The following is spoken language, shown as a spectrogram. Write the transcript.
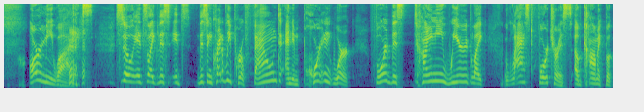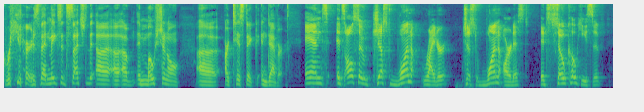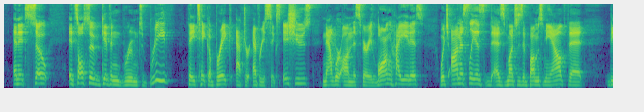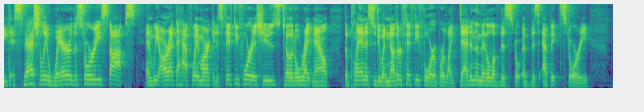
Army Wives. So it's like this, it's this incredibly profound and important work for this tiny, weird, like, last fortress of comic book readers that makes it such a, a emotional, uh, artistic endeavor. And it's also just one writer, just one artist. It's so cohesive and it's so it's also given room to breathe. They take a break after every 6 issues. Now we're on this very long hiatus, which honestly is as much as it bums me out that especially where the story stops and we are at the halfway mark. It is 54 issues total right now. The plan is to do another 54. We're like dead in the middle of this story of this epic story.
